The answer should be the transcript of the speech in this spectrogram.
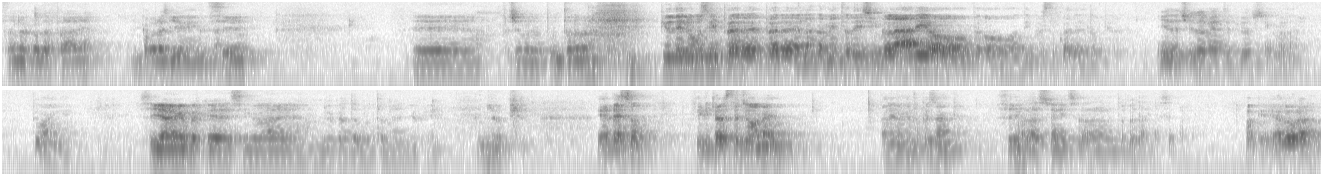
sanno cosa fare. Ancora di sì. E facevano il punto loro. Più delusi per, per l'andamento dei singolari o, o di questo qua del doppio? Io decisamente più il singolare. Tu anche? Sì, anche perché il singolare ho giocato molto meglio che il doppio. E adesso, finita la stagione, allenamento pesante? Sì. Adesso inizio l'allenamento pesante, sì. Ok, allora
